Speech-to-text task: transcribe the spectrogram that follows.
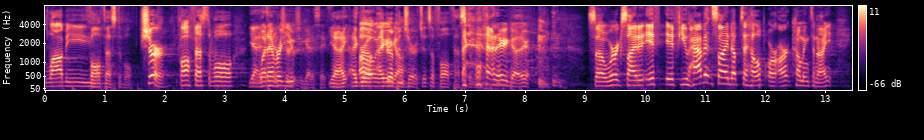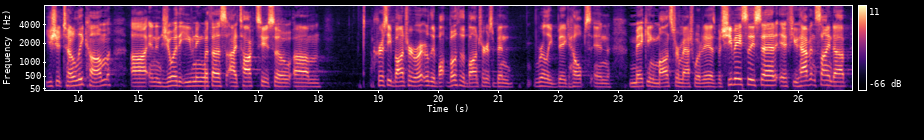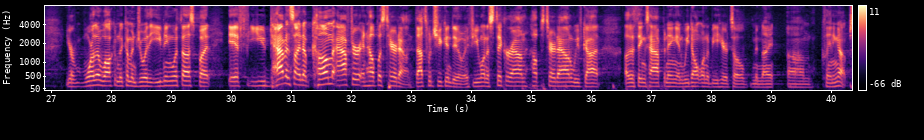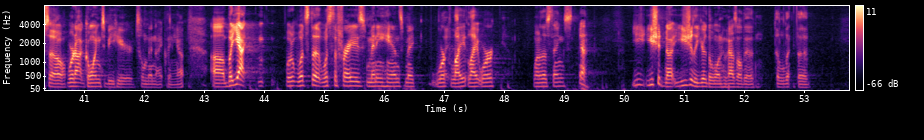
lobby. Fall festival. Sure, fall festival, yeah, it's in a whatever church, you. you got to say. Yeah, I, I grew Oh, up, I grew up go. in church. It's a fall festival. there you go. There. You go. So we're excited. If if you haven't signed up to help or aren't coming tonight, you should totally come uh, and enjoy the evening with us. I talked to so um, Chrissy Bontrager, really both of the Bontragers have been really big helps in making Monster Mash what it is. But she basically said if you haven't signed up, you're more than welcome to come enjoy the evening with us. But if you haven't signed up, come after and help us tear down. That's what you can do. If you want to stick around, help us tear down. We've got other things happening, and we don't want to be here till midnight um, cleaning up. So we're not going to be here till midnight cleaning up. Uh, but yeah, what's the what's the phrase? Many hands make work light, light work. One of those things. Yeah, you you should know. Usually, you're the one who has all the the the.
